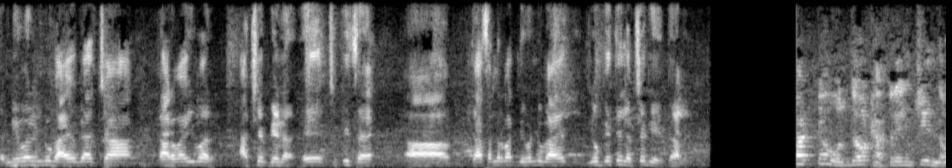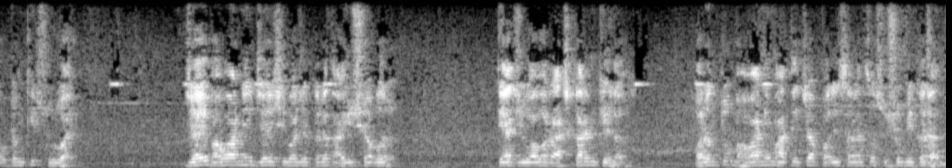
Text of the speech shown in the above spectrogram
तर निवडणूक आयोगाच्या कारवाईवर आक्षेप घेणं हे चुकीचं आहे. अं, त्या संदर्भात निवडणूक आयोग योग्य ते लक्ष घे घालेल वाटतं उद्धव ठाकरेंची नौटंकी सुरू आहे. जय भवानी जय शिवाजी करत आयुष्यभर. त्या जीवावर राजकारण केलं परंतु भवानी मातेच्या परिसराचं सुशोभीकरण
